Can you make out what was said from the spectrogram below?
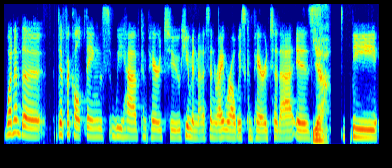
One of the difficult things we have compared to human medicine, right? We're always compared to that is yeah. the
